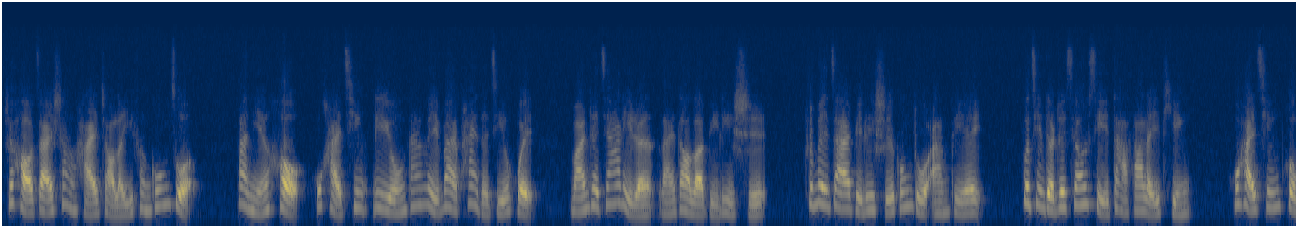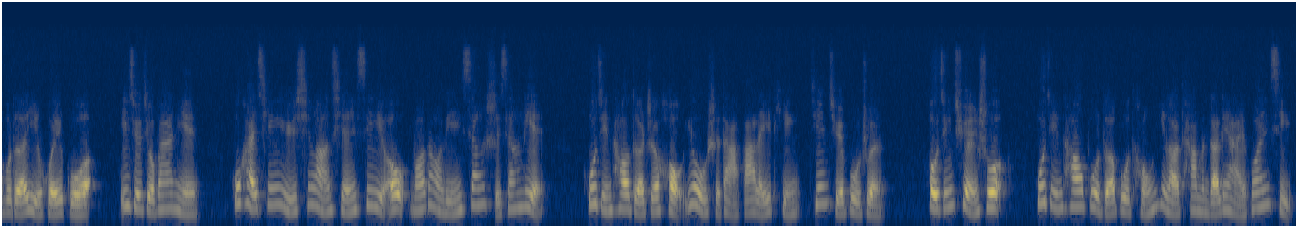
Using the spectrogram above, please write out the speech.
只好在上海找了一份工作。半年后，胡海清利用单位外派的机会，瞒着家里人来到了比利时，准备在比利时攻读 MBA。父亲得知消息，大发雷霆。胡海清迫不得已回国。一九九八年，胡海清与新浪前 CEO 毛道林相识相恋。胡锦涛得知后，又是大发雷霆，坚决不准。后经劝说，胡锦涛不得不同意了他们的恋爱关系。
